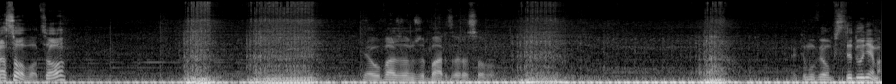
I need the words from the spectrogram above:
Rasowo, co? Ja uważam, że bardzo rasowo. Jak to mówią, wstydu nie ma.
